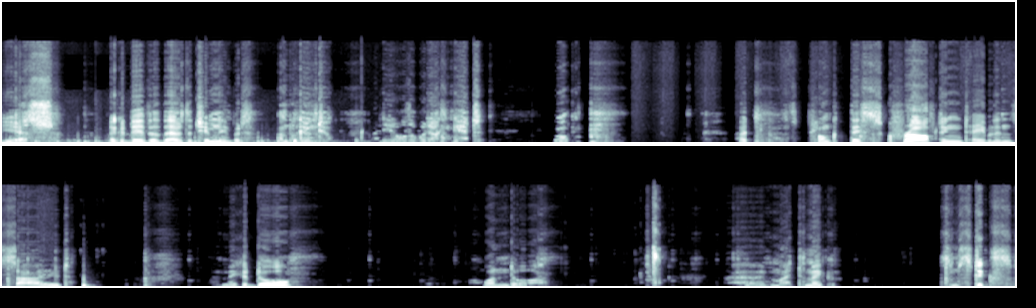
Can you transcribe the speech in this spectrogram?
Yes. I could leave that there's the chimney, but I'm not going to. I need all the wood I can get. Oh. I plonk this crafting table inside. Make a door. One door. I might make some sticks.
